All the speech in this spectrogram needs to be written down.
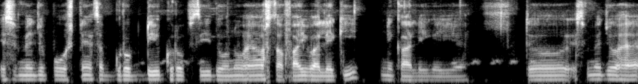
इसमें जो पोस्टें हैं, सब ग्रुप डी ग्रुप सी दोनों हैं, और सफ़ाई वाले की निकाली गई है। तो इसमें जो है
